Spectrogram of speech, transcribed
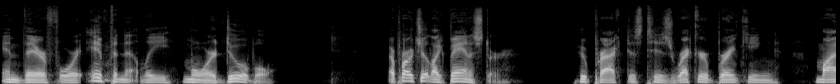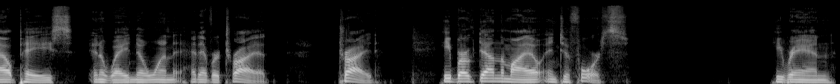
and therefore infinitely more doable. Approach it like Bannister, who practiced his record breaking mile pace in a way no one had ever tried. Tried. He broke down the mile into fourths. He ran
